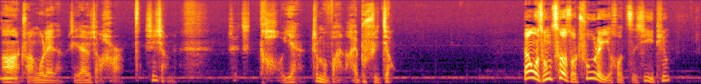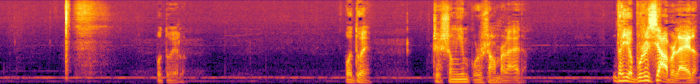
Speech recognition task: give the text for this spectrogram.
啊传过来的，谁家有小孩心想着这这讨厌，这么晚了还不睡觉。当我从厕所出来以后，仔细一听，不对了，不对，这声音不是上边来的，那也不是下边来的，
